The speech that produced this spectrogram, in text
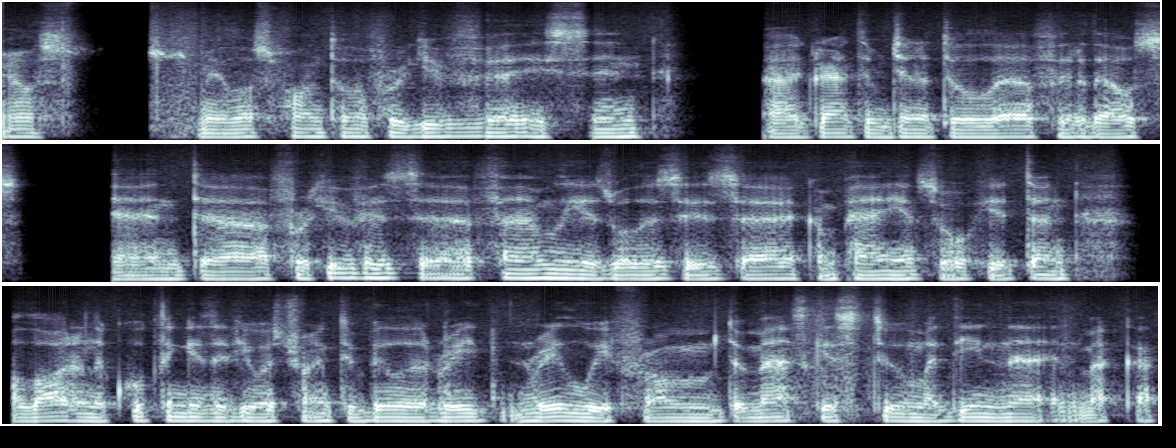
May Allah subhanahu wa ta'ala forgive his sin, uh, grant him Jannatul uh, Firdaus, and uh, forgive his uh, family as well as his uh, companions. So he had done a lot, and the cool thing is that he was trying to build a railway from Damascus to Medina and Mecca.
